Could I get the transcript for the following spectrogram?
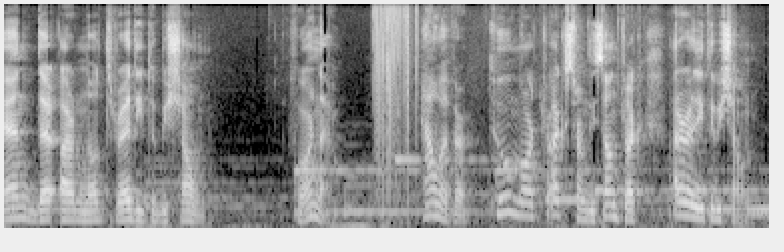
and they are not ready to be shown. For now. However, two more tracks from the soundtrack are ready to be shown.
